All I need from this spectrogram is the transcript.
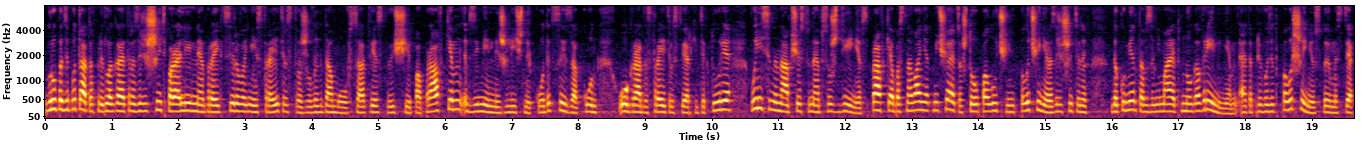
Группа депутатов предлагает разрешить параллельное проектирование и строительство жилых домов. Соответствующие поправки в Земельный жилищный кодекс и закон о градостроительстве и архитектуре вынесены на общественное обсуждение. В справке об основании отмечается, что получение разрешительных документов занимает много времени. Это приводит к повышению стоимости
